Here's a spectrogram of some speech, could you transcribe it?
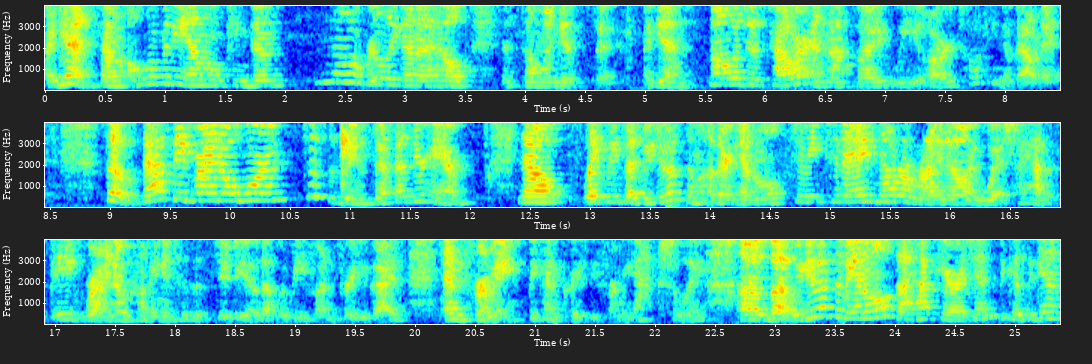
Again, found all over the animal kingdom, not really going to help if someone gets sick. Again, knowledge is power, and that's why we are talking about it. So that big rhino horn, just the same stuff as your hair. Now, like we said, we do have some other animals to meet today. Not a rhino. I wish I had a big rhino coming into the studio. That would be fun for you guys and for me. It'd be kind of crazy for me, actually. Um, but we do have some animals that have keratin because, again,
